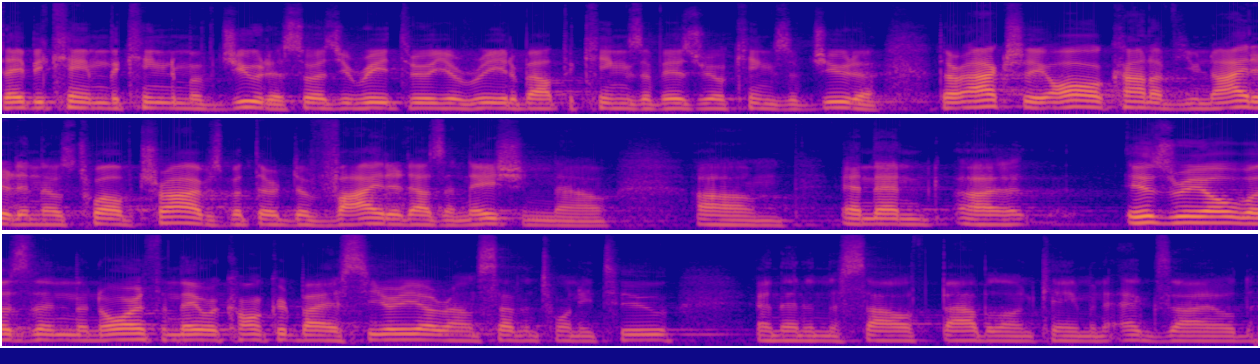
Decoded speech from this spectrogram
they became the kingdom of Judah. So as you read through, you read about the kings of Israel, kings of Judah. They're actually all kind of united in those 12 tribes, but they're divided as a nation now. Um, and then uh, Israel was in the north, and they were conquered by Assyria around 722. And then in the south, Babylon came and exiled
